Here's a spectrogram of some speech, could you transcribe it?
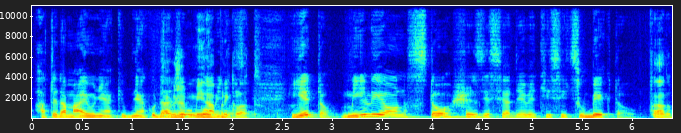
a teda majú nejaký, nejakú daňovú Takže my povinnosť. napríklad. Je to 1 169 tisíc subjektov. Áno.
